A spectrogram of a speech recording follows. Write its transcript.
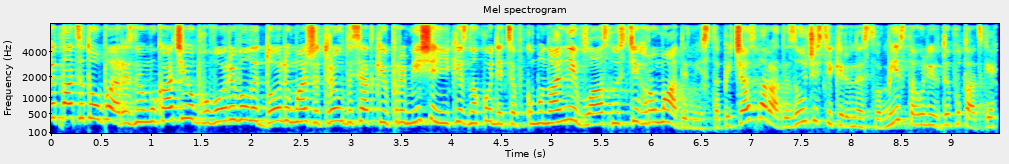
19 березня у Мукачеві обговорювали долю майже трьох десятків приміщень, які знаходяться в комунальній власності громади міста. Під час наради за участі керівництва міста, голів депутатських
